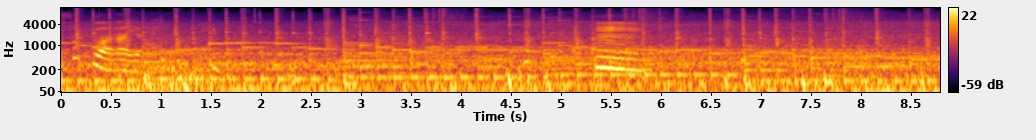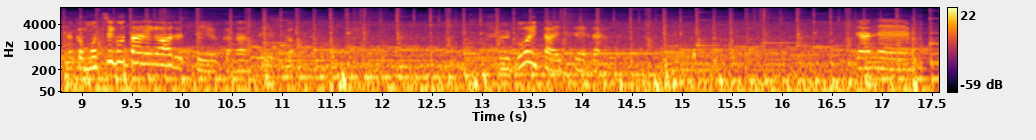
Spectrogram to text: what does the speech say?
細くはないよね。うん。なんか持ちごたえがあるっていうかなんていうか。すごい体勢だよ。じゃあね。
